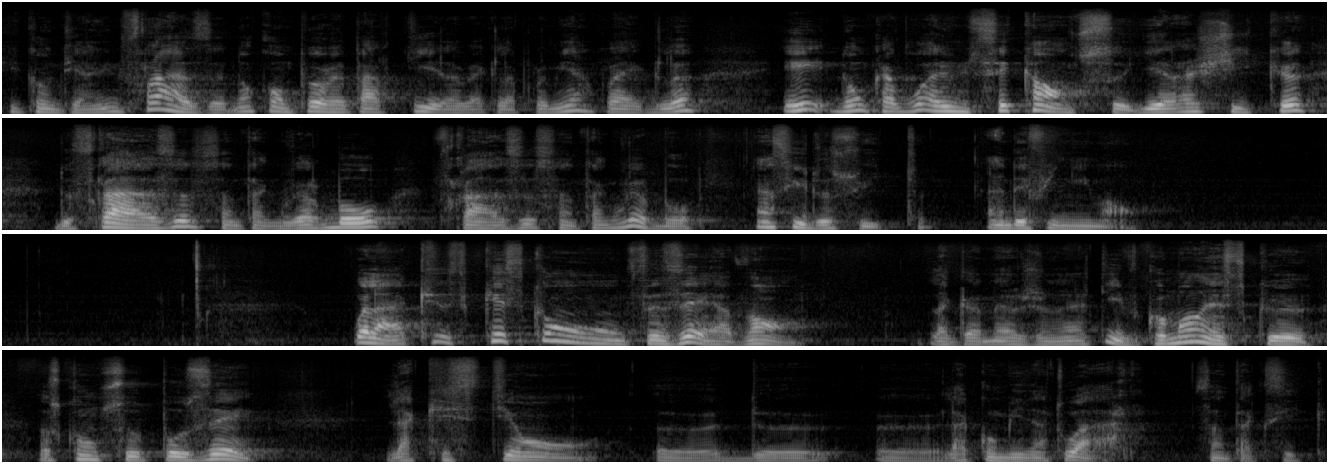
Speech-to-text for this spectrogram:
qui contient une phrase. Donc on peut répartir avec la première règle et donc avoir une séquence hiérarchique de phrases, syntagmes verbaux, phrases, syntagmes verbaux, ainsi de suite, indéfiniment. Voilà, qu'est-ce qu'on faisait avant la grammaire générative? Comment est-ce que, lorsqu'on se posait la question euh, de euh, la combinatoire syntaxique,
